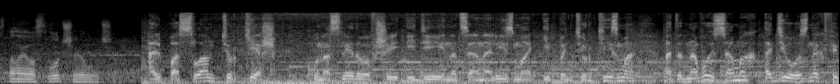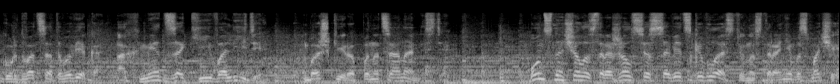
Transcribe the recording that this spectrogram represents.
становилась лучше и лучше. Альпаслан Тюркеш, унаследовавший идеи национализма и пантюркизма от одного из самых одиозных фигур 20 века – Ахмед Заки Валиди, башкира по национальности. Он сначала сражался с советской властью на стороне басмачей,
